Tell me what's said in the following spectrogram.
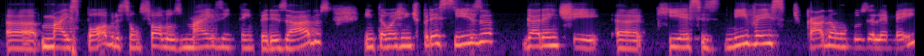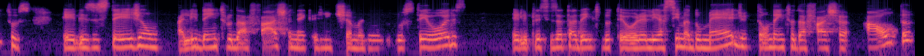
uh, mais pobres, são solos mais intemperizados, então a gente precisa garantir uh, que esses níveis de cada um dos elementos, eles estejam ali dentro da faixa, né, que a gente chama de, dos teores, ele precisa estar dentro do teor ali acima do médio, então dentro da faixa alta,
